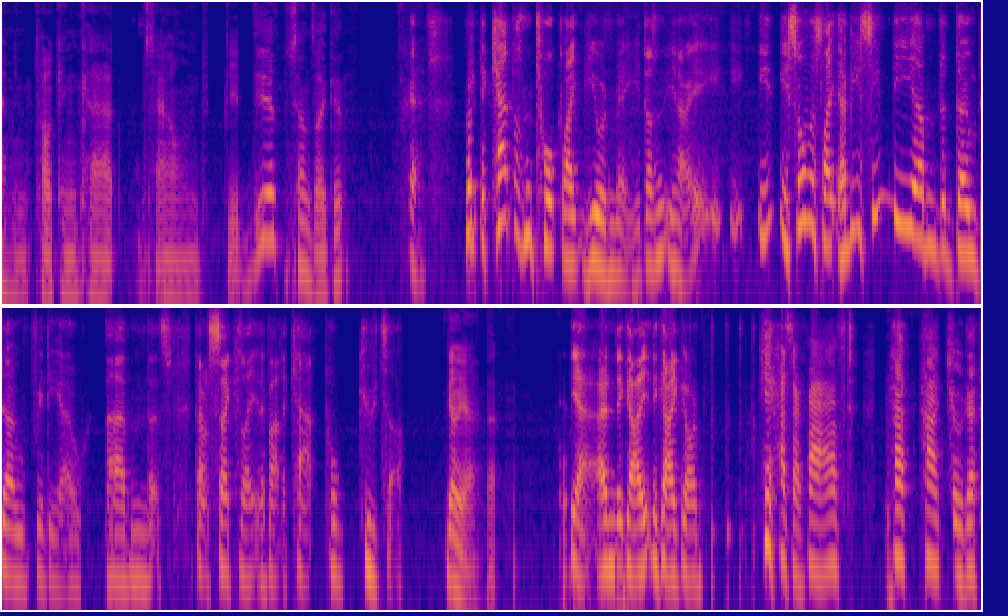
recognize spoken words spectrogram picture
I mean, talking cat sound. Yeah, sounds like it. Yeah. But the cat doesn't talk like you and me. It doesn't, you know. It, it, it's almost like. Have you seen the um the Dodo video um that's that was circulated about the cat called Cooter? Oh yeah, that. Yeah, and the guy the guy going, he has arrived. Hi, hi Cooter,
